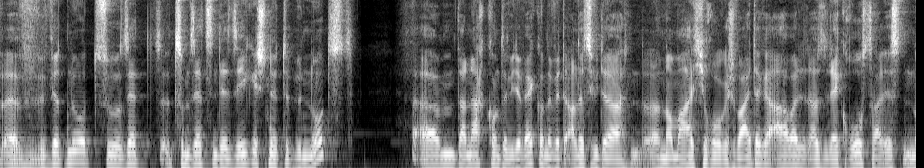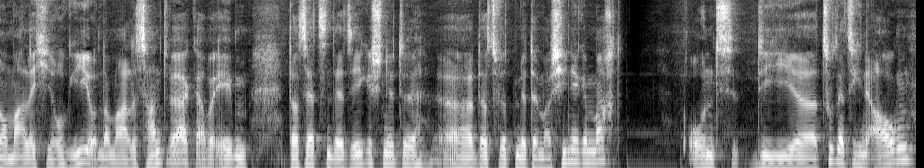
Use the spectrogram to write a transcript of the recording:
äh, wird nur zum Setzen der Sägeschnitte benutzt. Ähm, danach kommt er wieder weg und dann wird alles wieder normal chirurgisch weitergearbeitet. Also der Großteil ist normale Chirurgie und normales Handwerk, aber eben das Setzen der Sägeschnitte, äh, das wird mit der Maschine gemacht. Und die zusätzlichen Augen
